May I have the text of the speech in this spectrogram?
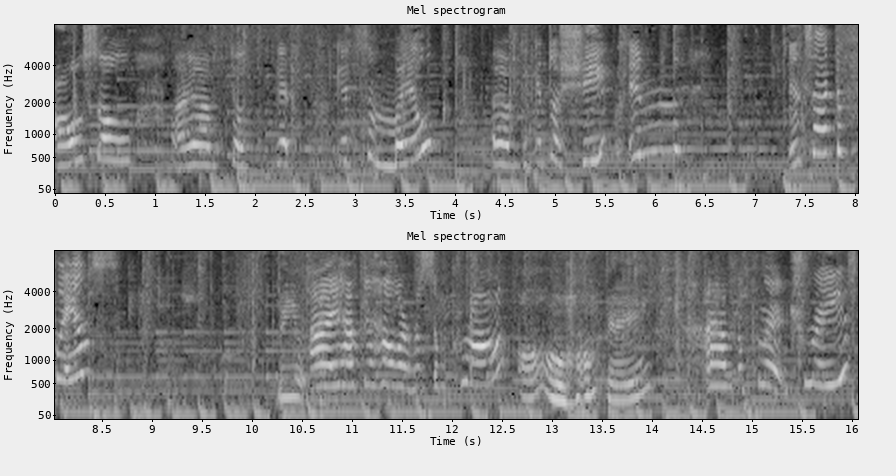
also, I have to get get some milk. I have to get the sheep in inside the fence. Do you? I have to help with some crop. Oh, okay. Have to plant trees,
